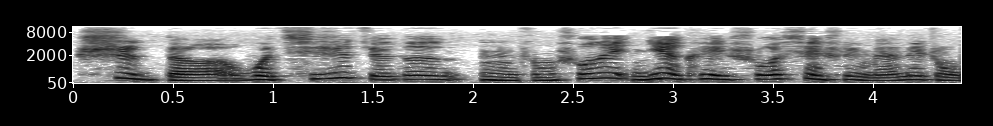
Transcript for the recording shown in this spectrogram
是的，我其实觉得，嗯，怎么说呢？你也可以说现实里面那种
